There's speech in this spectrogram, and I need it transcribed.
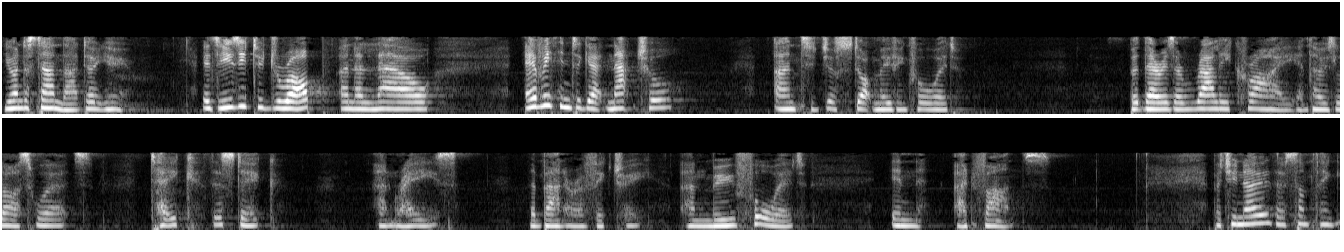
You understand that, don't you? It's easy to drop and allow everything to get natural and to just stop moving forward. But there is a rally cry in those last words take the stick and raise the banner of victory and move forward in advance. But you know, there's something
